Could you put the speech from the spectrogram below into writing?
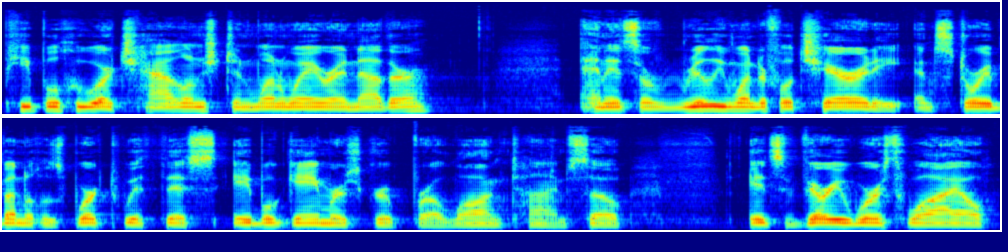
people who are challenged in one way or another. And it's a really wonderful charity. And Story Bundle has worked with this Able Gamers group for a long time. So it's very worthwhile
